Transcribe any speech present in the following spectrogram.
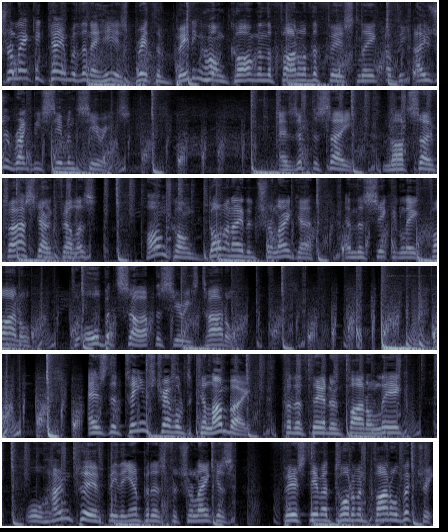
Sri Lanka came within a hair's breadth of beating Hong Kong in the final of the first leg of the Asia Rugby 7 series. As if to say, not so fast, young fellas, Hong Kong dominated Sri Lanka in the second leg final to all but sew up the series title. As the teams travelled to Colombo for the third and final leg, will home turf be the impetus for Sri Lanka's first ever tournament final victory?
